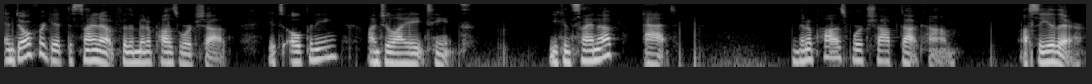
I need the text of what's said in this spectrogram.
And don't forget to sign up for the Menopause Workshop. It's opening on July 18th. You can sign up at menopauseworkshop.com. I'll see you there.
